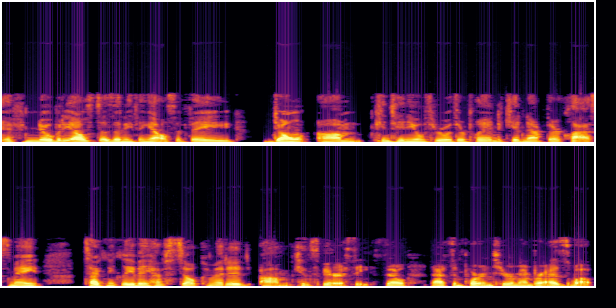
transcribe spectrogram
if nobody else does anything else, if they don't um, continue through with their plan to kidnap their classmate, technically they have still committed um, conspiracy. So that's important to remember as well.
